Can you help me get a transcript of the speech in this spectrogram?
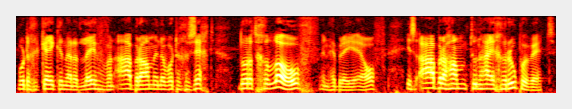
wordt er gekeken naar het leven van Abraham en dan wordt er gezegd, door het geloof, in Hebreeën 11, is Abraham toen hij geroepen werd,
